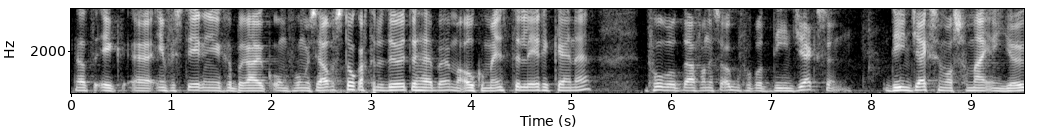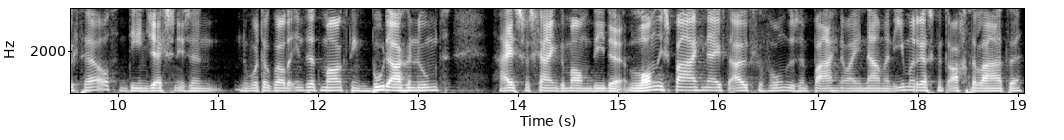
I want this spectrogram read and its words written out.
dat ik uh, investeringen gebruik om voor mezelf een stok achter de deur te hebben, maar ook om mensen te leren kennen. Bijvoorbeeld daarvan is ook bijvoorbeeld Dean Jackson. Dean Jackson was voor mij een jeugdheld. Dean Jackson is een, wordt ook wel de internetmarketing Boeddha genoemd. Hij is waarschijnlijk de man die de landingspagina heeft uitgevonden. Dus een pagina waar je naam en e-mailadres kunt achterlaten.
